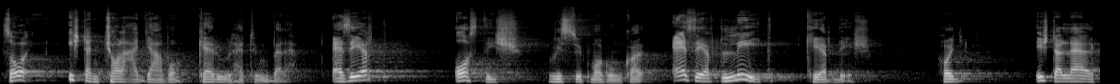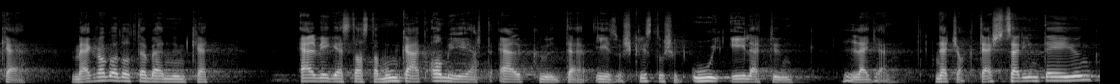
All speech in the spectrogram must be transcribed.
Szóval Isten családjába kerülhetünk bele. Ezért azt is visszük magunkkal ezért lét kérdés, hogy Isten lelke megragadott-e bennünket, elvégezte azt a munkát, amiért elküldte Jézus Krisztus, hogy új életünk legyen. Ne csak test szerint éljünk,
